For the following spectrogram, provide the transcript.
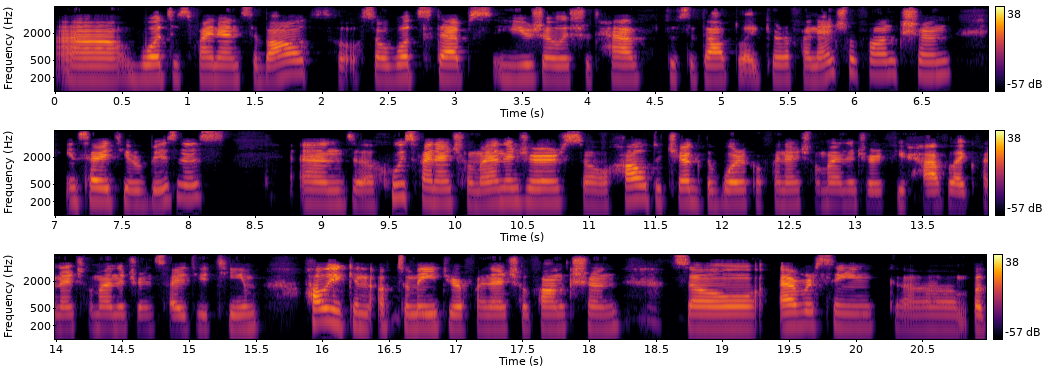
uh, what is finance about. So, so what steps you usually should have to set up like your financial function inside your business? And uh, who is financial manager? So how to check the work of financial manager if you have like financial manager inside your team? How you can automate your financial function? So everything uh, but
